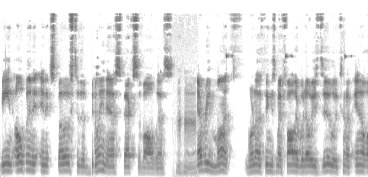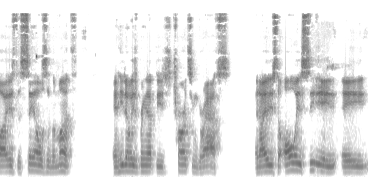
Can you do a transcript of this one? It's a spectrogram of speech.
being open and exposed to the billing aspects of all this, mm-hmm. every month, one of the things my father would always do would kind of analyze the sales of the month, and he'd always bring up these charts and graphs. And I used to always see a, a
